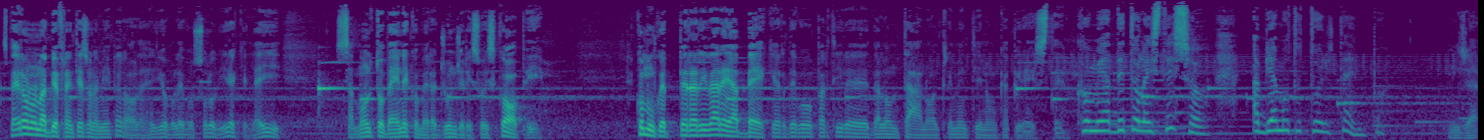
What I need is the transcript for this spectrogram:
Spero non abbia frainteso le mie parole. Io volevo solo dire che lei sa molto bene come raggiungere i suoi scopi. Comunque, per arrivare a Becker devo partire da lontano, altrimenti non capireste. Come ha detto lei stesso, abbiamo tutto il tempo. Già.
